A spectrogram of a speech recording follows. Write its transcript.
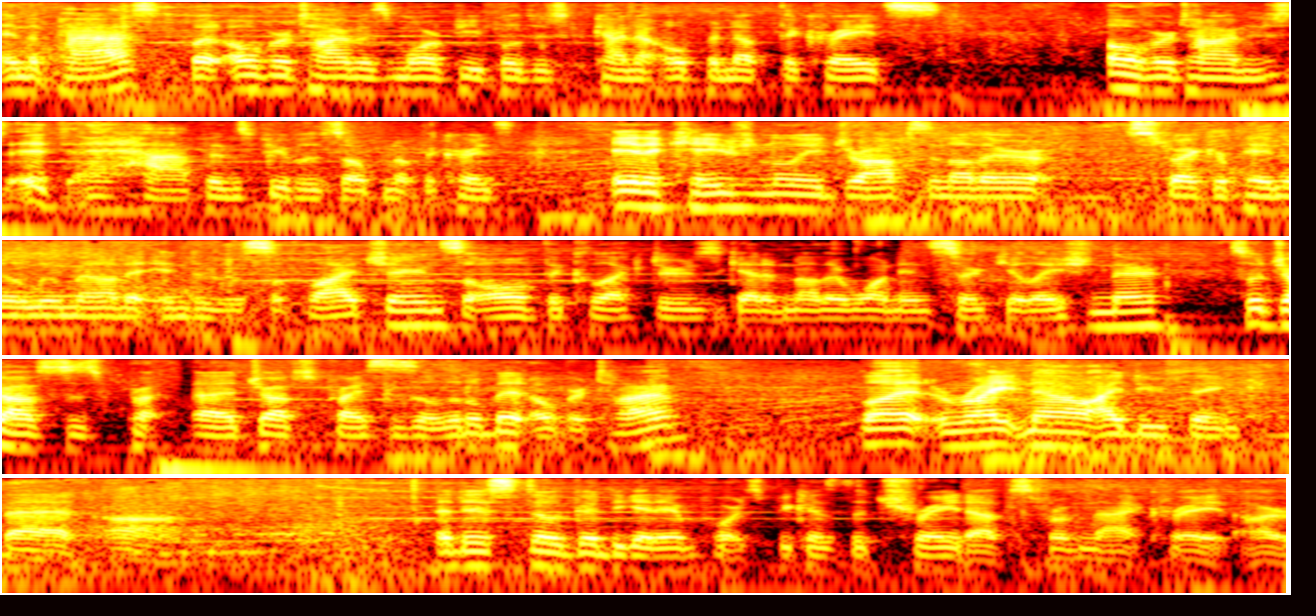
in the past, but over time, as more people just kind of opened up the crates, over time, just it, it, happens. People just open up the crates. It occasionally drops another Striker Painted Illuminata into the supply chain, so all of the collectors get another one in circulation there. So it drops his, uh, drops prices a little bit over time. But right now, I do think that um, it is still good to get imports because the trade ups from that crate are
